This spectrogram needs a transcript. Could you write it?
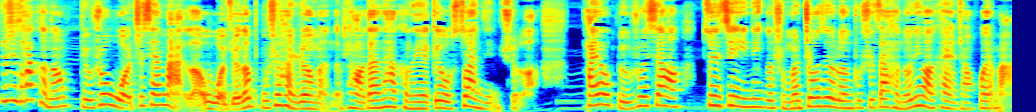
就是他可能比如说我之前买了我觉得不是很热门的票，但他可能也给我算进去了。还有比如说像最近那个什么周杰伦不是在很多地方开演唱会嘛，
